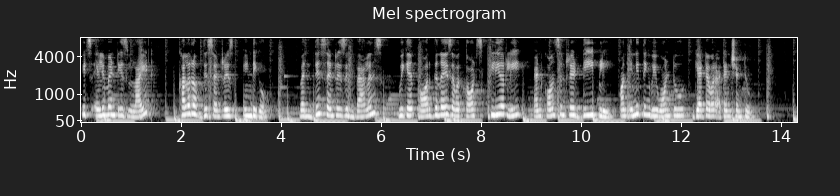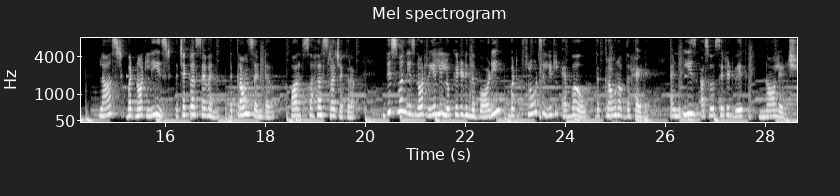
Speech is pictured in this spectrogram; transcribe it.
Its element is light. Color of this center is indigo. When this center is in balance, we can organize our thoughts clearly and concentrate deeply on anything we want to get our attention to. Last but not least, the chakra 7, the crown center or Sahasra chakra. This one is not really located in the body, but it floats a little above the crown of the head and is associated with knowledge,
